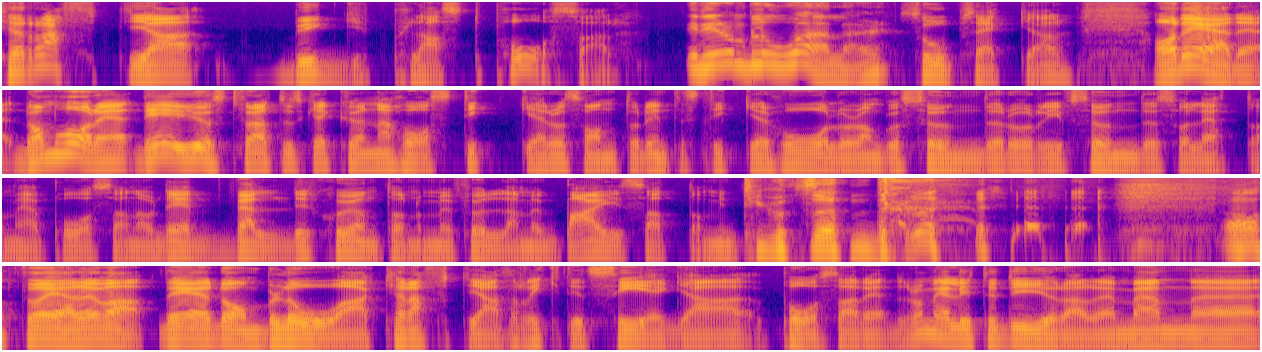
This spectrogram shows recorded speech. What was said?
kraftiga byggplastpåsar. Är det de blåa eller? Sopsäckar. Ja, det är det. De har en, det är just för att du ska kunna ha stickor och sånt och det inte sticker hål och de går sönder och rivs sönder så lätt de här påsarna. Och det är väldigt skönt om de är fulla med bajs att de inte går sönder. Ja. så är det va. Det är de blåa, kraftiga, riktigt sega påsar. De är lite dyrare men eh,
